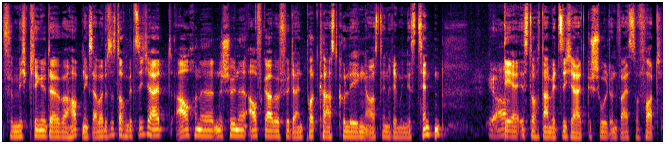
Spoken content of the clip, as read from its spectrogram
Für mich klingelt da überhaupt nichts, aber das ist doch mit Sicherheit auch eine, eine schöne Aufgabe für deinen Podcast-Kollegen aus den Reminiszenten. Ja, Der ist doch da mit Sicherheit geschult und weiß sofort.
